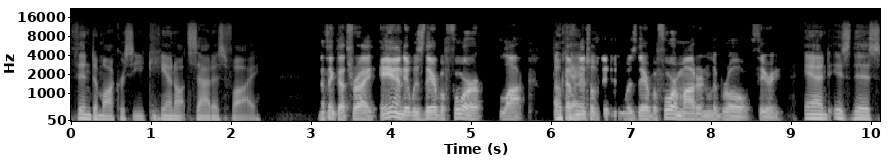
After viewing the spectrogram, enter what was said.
thin democracy cannot satisfy. I think that's right. And it was there before Locke. The okay. covenantal vision was there before modern liberal theory. And is this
